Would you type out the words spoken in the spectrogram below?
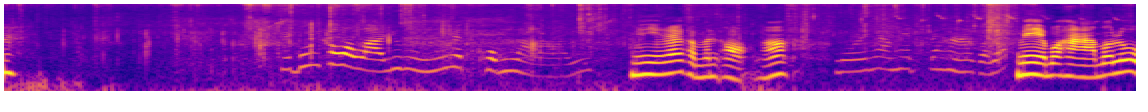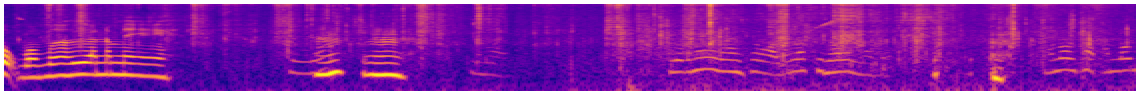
ม ฮึแม่บุญเขาว่าว่าอยู่นี่เห็ดคมหลายมีแล้วค่ะมันออกเนาะโดยงามเห็ดไปหาก่อนแล้วแม่บ่หาบ่ลูกบ่เมื่อเฮือนนะแม่อืมอืมลูกให้งานสอนแล้วก็คือโน่นมาเลยขนมผัดขนม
